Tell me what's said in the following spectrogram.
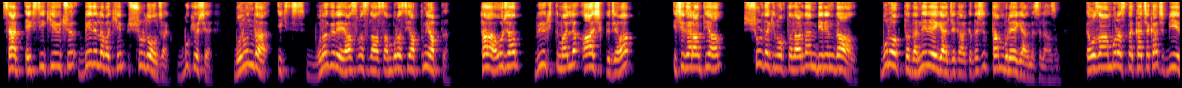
Sen eksi 2'ye 3'ü belirle bakayım. Şurada olacak. Bu köşe. Bunun da x buna göre yansımasını alsam burası yaptı mı yaptı. Ha hocam büyük ihtimalle A şıkkı cevap. İçi garantiye al. Şuradaki noktalardan birini daha al. Bu noktada nereye gelecek arkadaşım? Tam buraya gelmesi lazım. E o zaman burası da kaça kaç? 1,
